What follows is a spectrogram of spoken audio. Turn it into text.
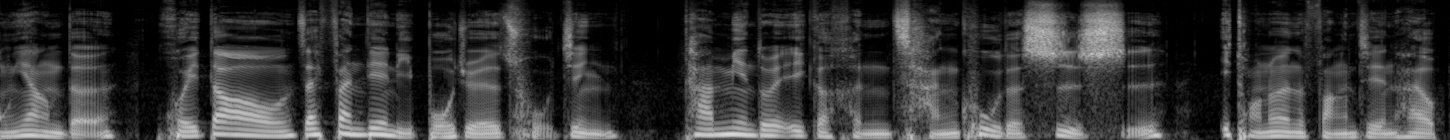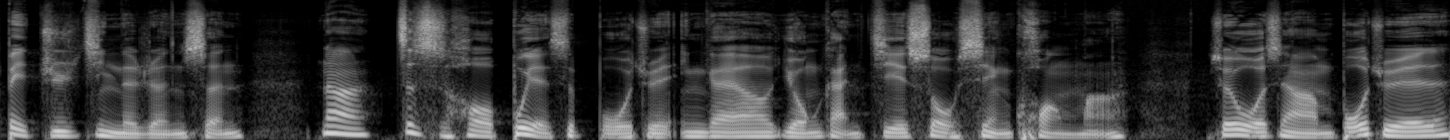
同样的，回到在饭店里伯爵的处境，他面对一个很残酷的事实，一团乱的房间，还有被拘禁的人生。那这时候不也是伯爵应该要勇敢接受现况吗？所以我想，伯爵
